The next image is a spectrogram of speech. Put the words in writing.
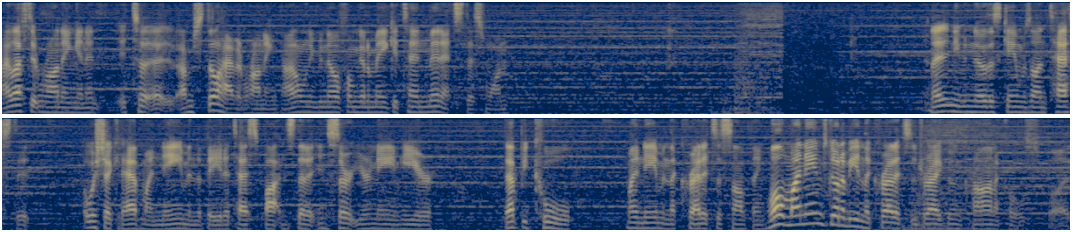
I left it running, and it it uh, I'm still have it running. I don't even know if I'm gonna make it 10 minutes this one. And I didn't even know this game was untested. I wish I could have my name in the beta test spot instead of insert your name here. That'd be cool. My name in the credits of something. Well, my name's gonna be in the credits of Dragoon Chronicles, but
